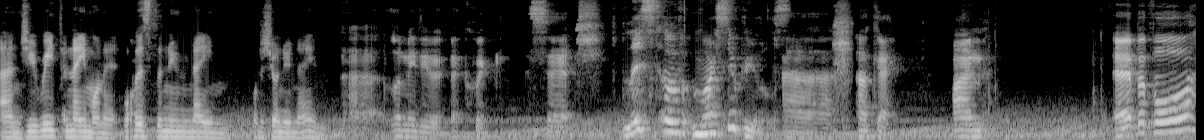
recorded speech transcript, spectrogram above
and you read the name on it. What is the new name? What is your new name? uh, let me do a, a quick search. List of marsupials. Uh, okay. I'm herbivore.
